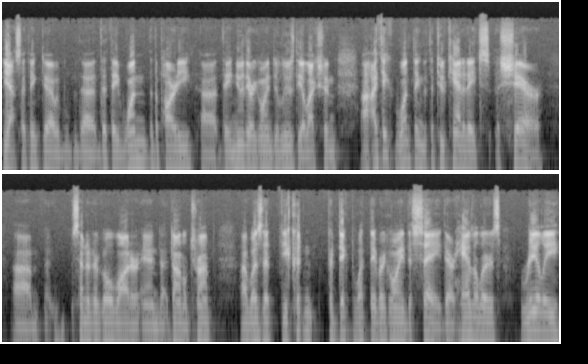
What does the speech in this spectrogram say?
yes, I think uh, uh, that they won the party. Uh, they knew they were going to lose the election. Uh, I think one thing that the two candidates share, um, Senator Goldwater and Donald Trump, was that you couldn't predict what they were going to say. Their handlers really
